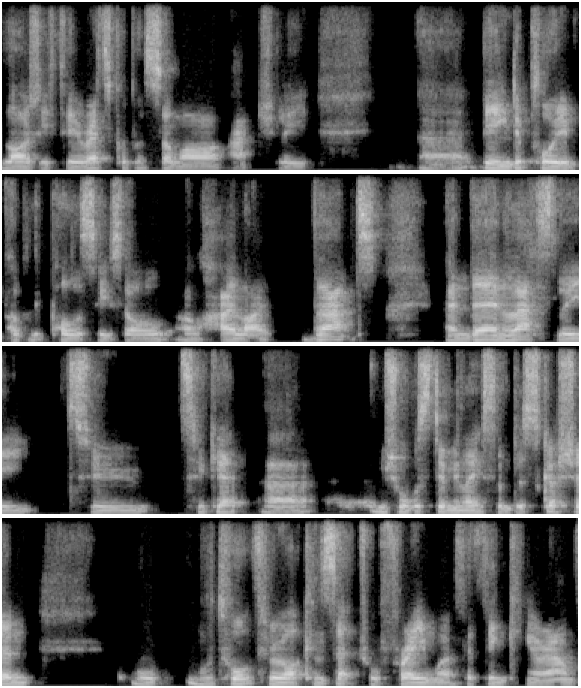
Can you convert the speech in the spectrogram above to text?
largely theoretical, but some are actually uh, being deployed in public policy. So I'll, I'll, highlight that. And then lastly, to to get, uh, I'm sure we'll stimulate some discussion we'll, we'll talk through our conceptual framework for thinking around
